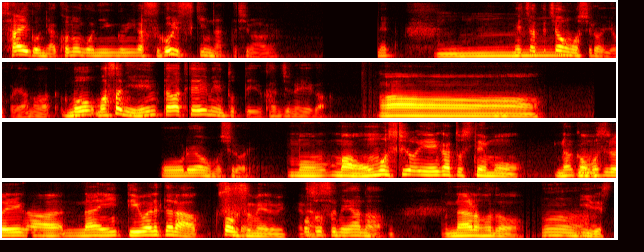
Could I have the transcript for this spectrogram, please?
最後にはこの5人組がすごい好きになってしまう。うーんめちゃくちゃ面白いよ、これ。あの、もうまさにエンターテインメントっていう感じの映画。ああ。これは面白い。もう、まあ、面白い映画としても、なんか面白い映画ないって言われたら、そう進めるみたいな。おすすめやな。なるほど。うん。いいです。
